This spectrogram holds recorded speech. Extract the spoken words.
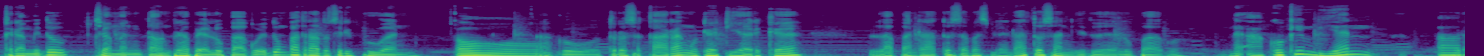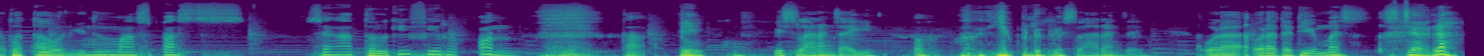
gram itu zaman tahun berapa ya lupa aku itu 400 ribuan Oh. aku terus sekarang udah di harga 800 apa 900an gitu ya lupa aku Nek aku ki mbiyen eh, Berapa tuku tahun gitu? emas pas sing adol ki Firon. Iya, tak Eh. tuku. wis larang saiki Iya bener. wis larang saiki ora ora dadi emas sejarah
